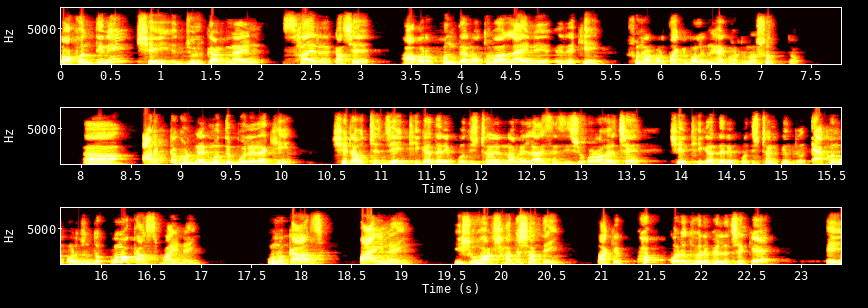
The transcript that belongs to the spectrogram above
তখন তিনি সেই জুলকার নাইন সায়ের কাছে আবারও ফোন দেন অথবা লাইনে রেখে শোনার পর তাকে বলেন হ্যাঁ ঘটনা সত্য। আরেকটা ঘটনা এর মধ্যে বলে রাখি, সেটা হচ্ছে যেই ঠিকাদারি প্রতিষ্ঠানের নামে লাইসেন্স ইস্যু করা হয়েছে, সেই ঠিকাদারি প্রতিষ্ঠান কিন্তু এখন পর্যন্ত কোনো কাজ পায় নাই। কোনো কাজ পায় নাই। ইস্যু হওয়ার সাথে সাথেই তাকে খপ করে ধরে ফেলেছে কে? এই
